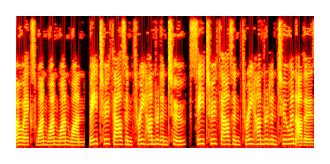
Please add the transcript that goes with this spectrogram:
OX1111, B2302, C2302 and others.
